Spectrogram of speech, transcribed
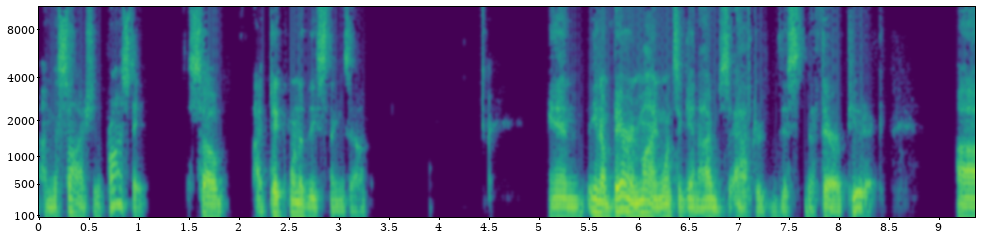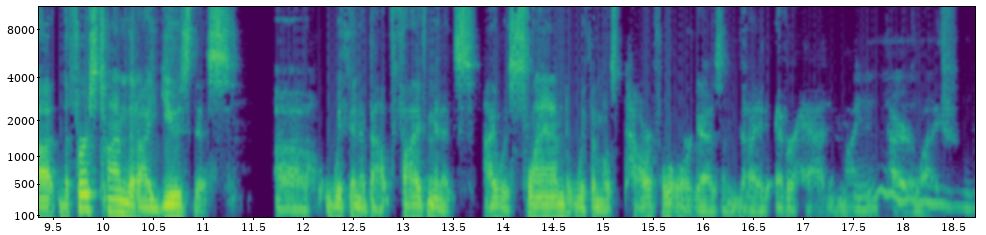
a massage of the prostate. So I picked one of these things up and you know, bear in mind, once again, I was after this the therapeutic. Uh, the first time that I used this, uh, within about five minutes, I was slammed with the most powerful orgasm that I had ever had in my entire life. Mm.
